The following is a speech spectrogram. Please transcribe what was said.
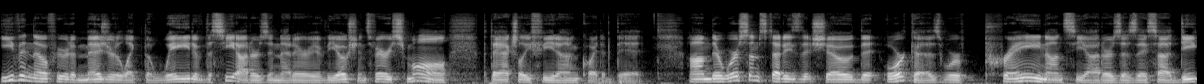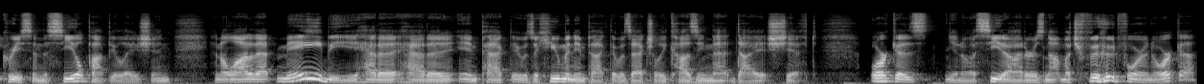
even though if we were to measure like the weight of the sea otters in that area of the ocean, it's very small, but they actually feed on quite a bit. Um, there were some studies that showed that orcas were preying on sea otters as they saw a decrease in the seal population, and a lot of that maybe had a had an impact. It was a human impact that was actually causing that diet shift orcas, you know, a sea otter is not much food for an orca,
